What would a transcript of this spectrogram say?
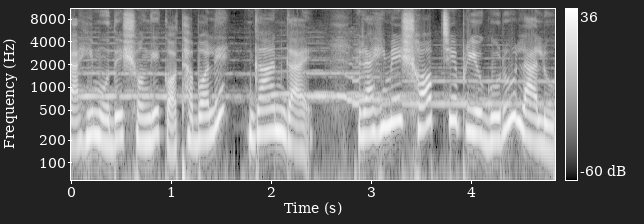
রাহিম ওদের সঙ্গে কথা বলে, গান গায়। রাহিমের সবচেয়ে প্রিয় গরু লালু।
